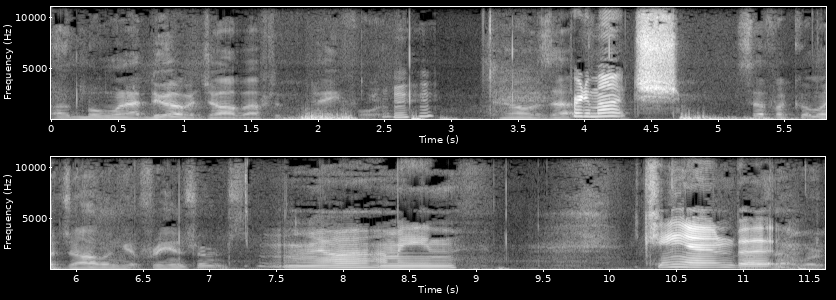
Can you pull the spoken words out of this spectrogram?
Uh, but when I do have a job, I have to pay for it. Mm-hmm. How is that? Pretty fair? much. So if I quit my job, and get free insurance. Yeah. I mean, you can, How but. does that work?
